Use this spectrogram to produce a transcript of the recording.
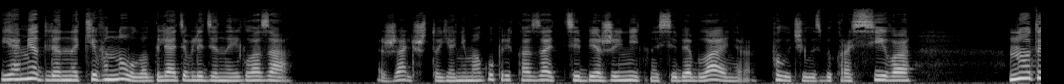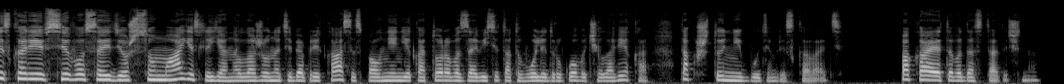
Я медленно кивнула, глядя в ледяные глаза. Жаль, что я не могу приказать тебе женить на себе Блайнера. Получилось бы красиво. Но ты, скорее всего, сойдешь с ума, если я наложу на тебя приказ, исполнение которого зависит от воли другого человека. Так что не будем рисковать. Пока этого достаточно.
